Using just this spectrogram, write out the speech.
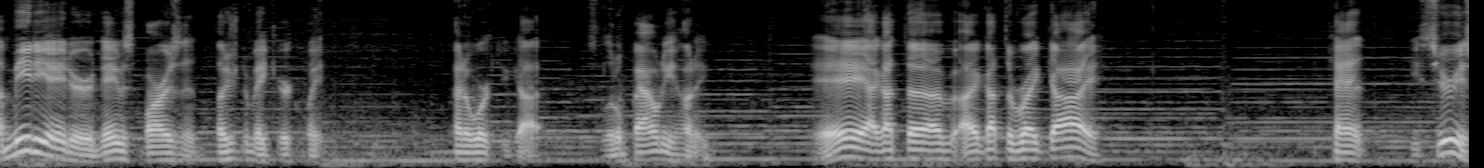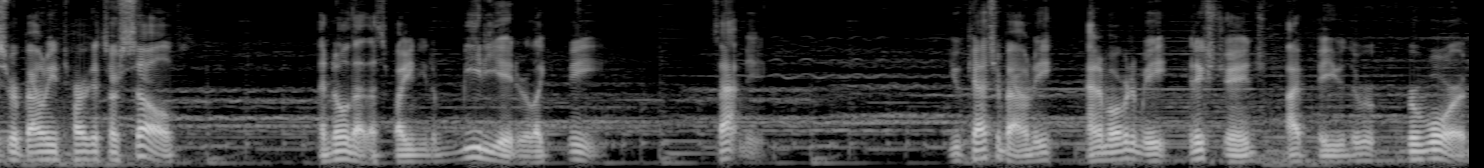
A mediator. Name's Marzin. Pleasure to make your acquaintance. What kind of work you got? Just a little bounty hunting. Hey, I got the I got the right guy. Can't be serious. We're bounty targets ourselves. I know that. That's why you need a mediator like me. What's that mean? You catch a bounty, hand him over to me. In exchange, I pay you the re- reward.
